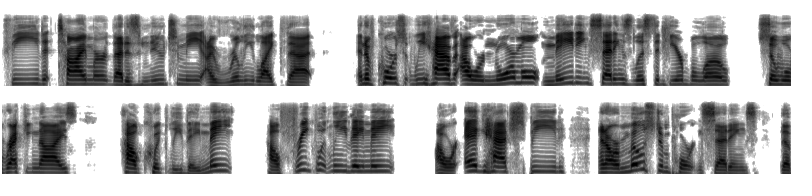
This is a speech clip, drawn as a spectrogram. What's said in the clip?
feed timer. That is new to me. I really like that. And of course, we have our normal mating settings listed here below. So we'll recognize how quickly they mate, how frequently they mate, our egg hatch speed, and our most important settings the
